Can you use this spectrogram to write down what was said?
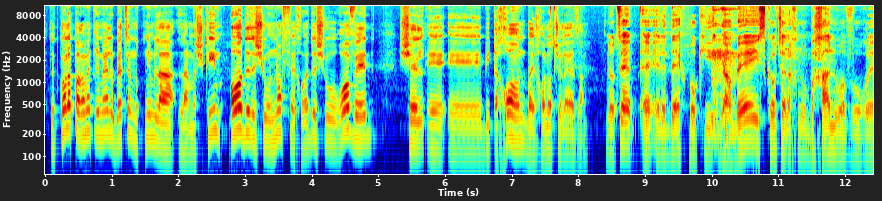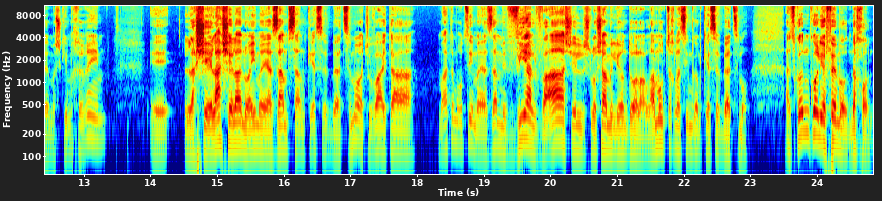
זאת אומרת, כל הפרמטרים האלו בעצם נותנים למשקיעים עוד איזשהו נופך או איזשהו רובד של אה, אה, ביטחון ביכולות של היזם. אני רוצה אה, לדייק פה, כי בהרבה עסקאות שאנחנו בחנו עבור אה, משקיעים אחרים, אה, לשאלה שלנו, האם היזם שם כסף בעצמו, התשובה הייתה, מה אתם רוצים? היזם מביא הלוואה של שלושה מיליון דולר, למה הוא צריך לשים גם כסף בעצמו? אז קודם כל, יפה מאוד, נכון.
